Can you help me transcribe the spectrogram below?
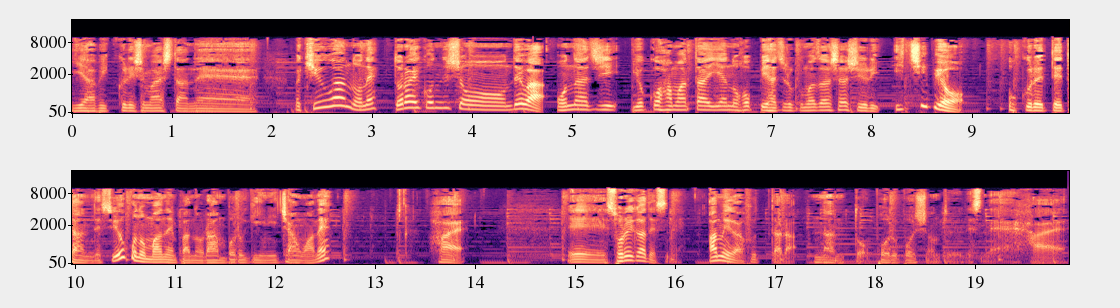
いや、びっくりしましたね。Q1 のね、ドライコンディションでは同じ横浜タイヤのホッピー86マザーシャシより1秒遅れてたんですよ。このマネパのランボルギーニちゃんはね。はい。えー、それがですね、雨が降ったら、なんと、ポールポジションというですね。はい。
